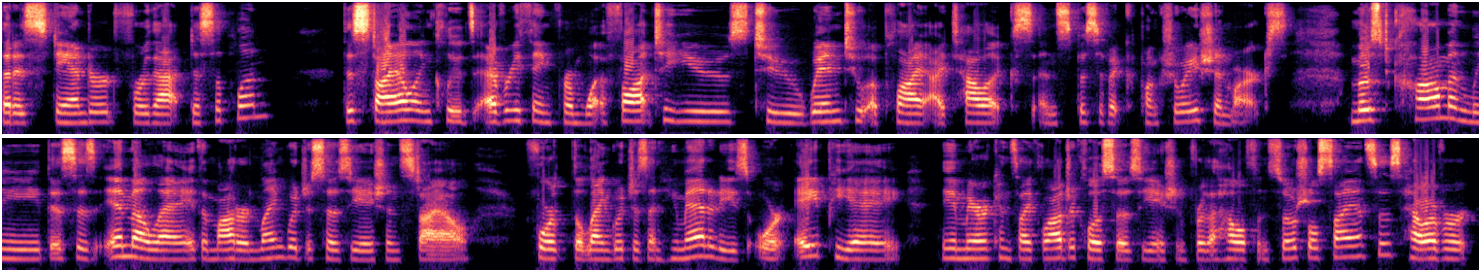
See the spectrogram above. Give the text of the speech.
that is standard for that discipline. The style includes everything from what font to use to when to apply italics and specific punctuation marks. Most commonly, this is MLA, the Modern Language Association style, for the Languages and Humanities, or APA, the American Psychological Association for the Health and Social Sciences. However,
